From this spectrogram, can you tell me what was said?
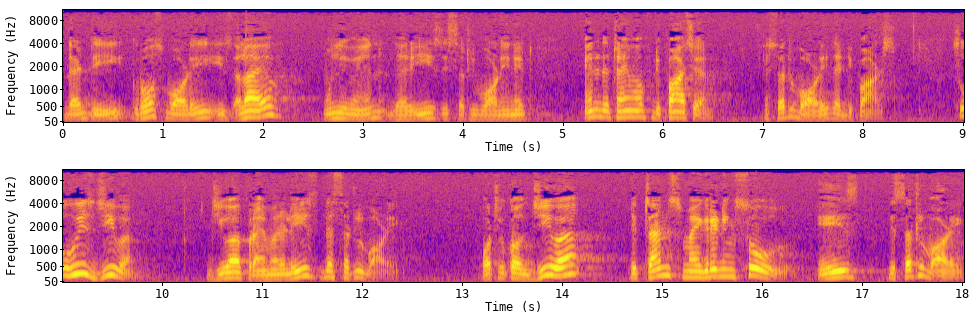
that the gross body is alive only when there is a subtle body in it, and at the time of departure, a subtle body that departs. So, who is Jiva? Jiva primarily is the subtle body. What we call Jiva, the transmigrating soul, is the subtle body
